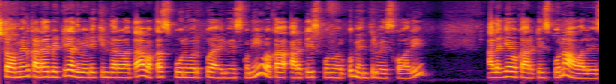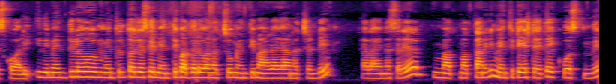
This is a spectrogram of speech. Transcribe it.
స్టవ్ మీద కడాయి పెట్టి అది వేడెక్కిన తర్వాత ఒక స్పూన్ వరకు ఆయిల్ వేసుకుని ఒక అర టీ స్పూన్ వరకు మెంతులు వేసుకోవాలి. అలాగే ఒక అర టీ స్పూన్ ఆవాలు వేసుకోవాలి. ఇది మెంతులు మెంతులతో చేసే మెంతి బద్దలు అనొచ్చు మెంతి మాగాయ అనొచ్చండి. ఎలా అయినా సరే మొత్తానికి మెంతి టేస్ట్ అయితే ఎక్కువ వస్తుంది.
